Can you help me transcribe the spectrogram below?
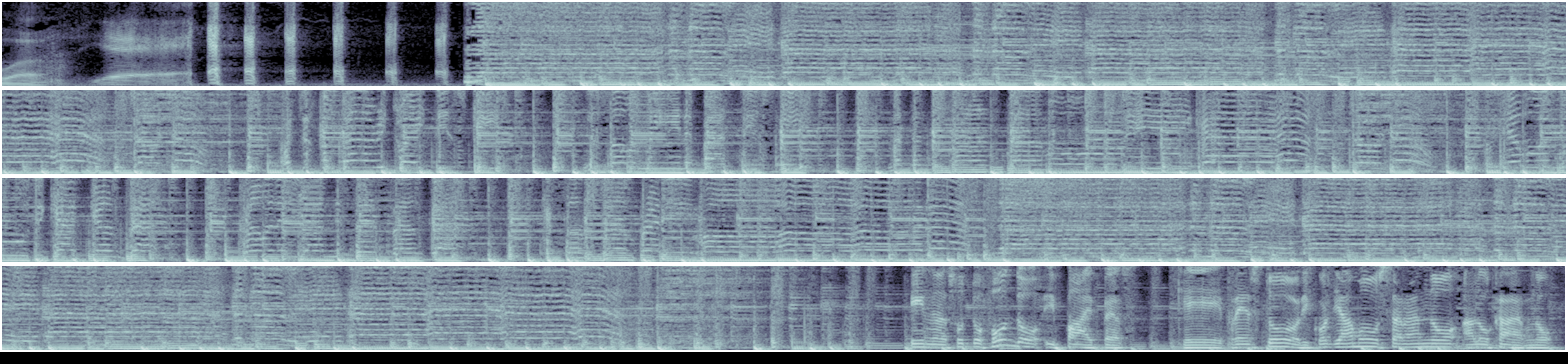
sottofondo i Pipers, che presto, ricordiamolo, saranno a Locarno.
